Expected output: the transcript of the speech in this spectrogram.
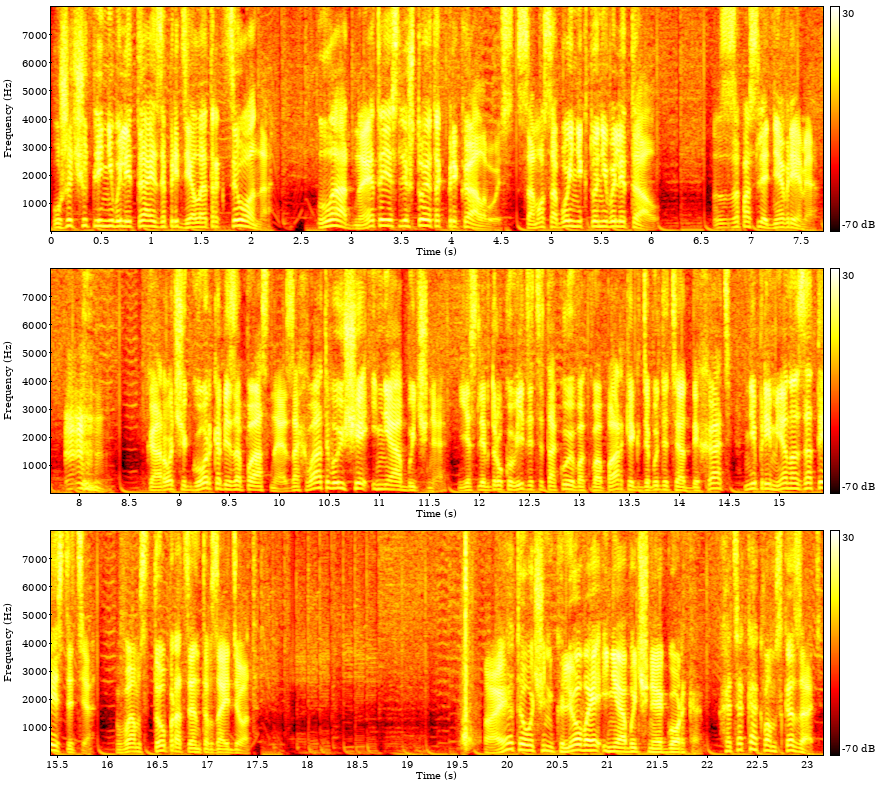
уже чуть ли не вылетая за пределы аттракциона. Ладно, это если что, я так прикалываюсь. Само собой, никто не вылетал. За последнее время. Короче, горка безопасная, захватывающая и необычная. Если вдруг увидите такую в аквапарке, где будете отдыхать, непременно затестите. Вам 100% зайдет. А это очень клевая и необычная горка. Хотя как вам сказать?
